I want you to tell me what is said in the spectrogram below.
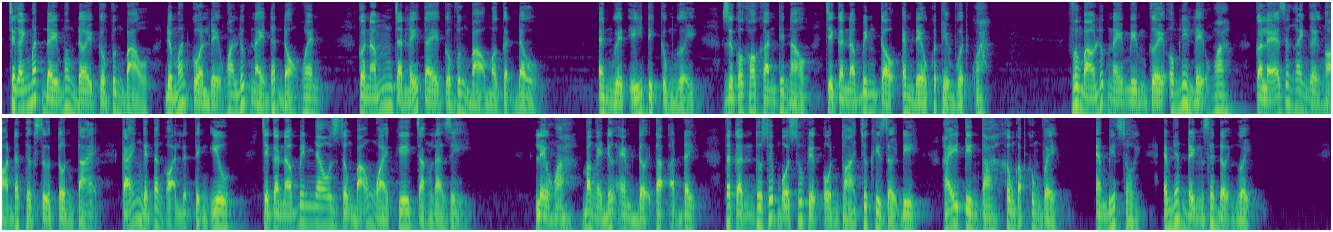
Trước ánh mắt đầy mong đợi của Vương Bảo Đôi mắt của lệ hoa lúc này đã đỏ hoen. Cô nắm chặt lấy tay của Vương Bảo mà gật đầu. Em nguyện ý đi cùng người. Dù có khó khăn thế nào, Chỉ cần ở bên cậu em đều có thể vượt qua. Vương Bảo lúc này mỉm cười ôm lấy lệ hoa. Có lẽ giữa hai người họ đã thực sự tồn tại. Cái người ta gọi là tình yêu. Chỉ cần ở bên nhau, dòng bão ngoài kia chẳng là gì. Lệ Hoa, Ba ngày nữa em đợi ta ở đây. Ta cần thu xếp một số việc ổn thỏa trước khi rời đi. Hãy tin ta, không gặp không về. Em biết rồi. Em nhất định sẽ đợi người.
